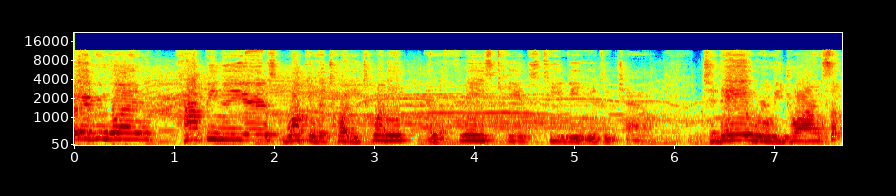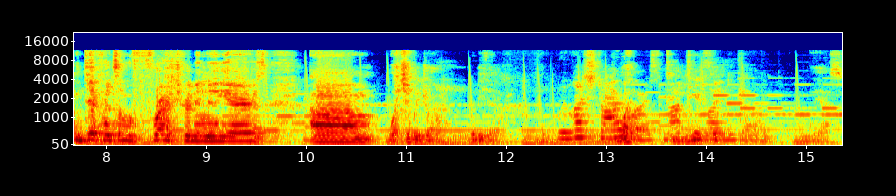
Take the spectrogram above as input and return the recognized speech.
Hey everyone, Happy New Year's. Welcome to 2020 and the Freeze Kids TV YouTube channel. Today we're going to be drawing something different, something fresh for the New Year's. Um, what should we draw? What do you think? We watched Star What Wars not too long ago. Yes.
